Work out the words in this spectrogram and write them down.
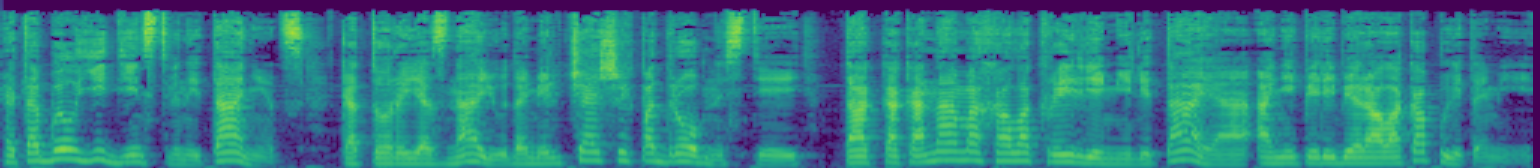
Это был единственный танец, который я знаю до мельчайших подробностей, так как она махала крыльями, летая, а не перебирала копытами.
